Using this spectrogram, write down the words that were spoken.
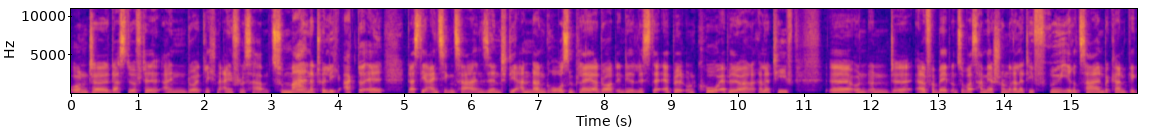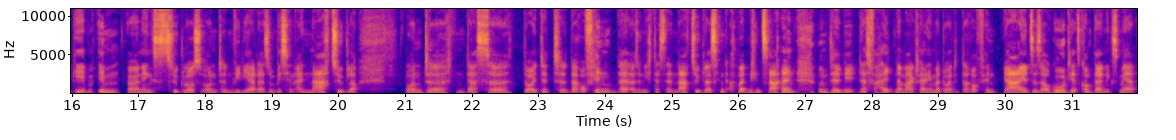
Und äh, das dürfte einen deutlichen Einfluss haben. Zumal natürlich aktuell, dass die einzigen Zahlen sind, die anderen großen Player dort in dieser Liste, Apple und Co. Apple war relativ äh, und, und äh, Alphabet und sowas haben ja schon relativ früh ihre Zahlen bekannt gegeben im Earnings-Zyklus und Nvidia da so ein bisschen ein Nachzügler. Und äh, das äh, deutet äh, darauf hin, äh, also nicht, dass da Nachzügler sind, aber die Zahlen und äh, die, das Verhalten der Marktteilnehmer deutet darauf hin, ja, jetzt ist auch gut, jetzt kommt da nichts mehr.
